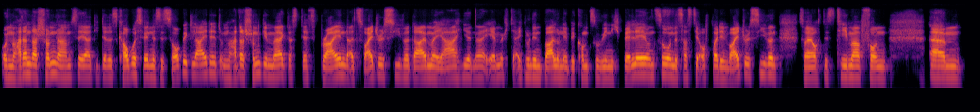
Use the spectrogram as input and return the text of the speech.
und man hat dann da schon, da haben sie ja die Dallas Cowboys während der Saison begleitet und man hat da schon gemerkt, dass Des Bryant als Wide Receiver da immer, ja, hier, ne, er möchte eigentlich nur den Ball und er bekommt so wenig Bälle und so und das hast du ja oft bei den Wide Receivers. Das war ja auch das Thema von, ähm,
